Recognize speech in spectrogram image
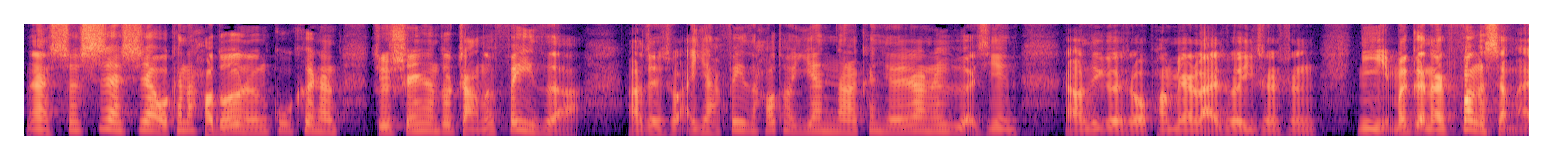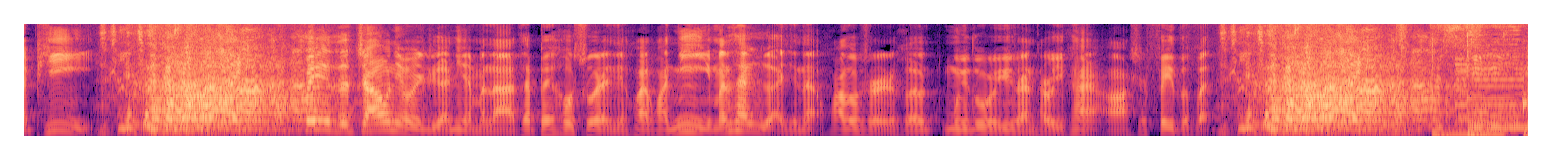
那是是啊是啊，我看到好多人顾客上就是身上都长了痱子啊，然后再说，哎呀痱子好讨厌呐，看起来让人恶心。然后这个时候旁边来出来一声声，你们搁那放什么屁？痱子招你们惹你们了，在背后说人家坏话，你们才恶心呢。花露水和沐浴露一转头一看啊，是痱子粉。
